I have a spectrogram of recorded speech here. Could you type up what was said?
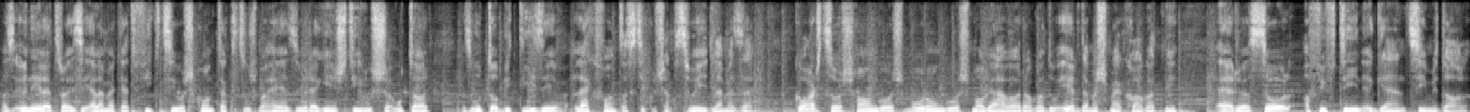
az önéletrajzi elemeket fikciós kontextusba helyező regénystílusra utal, az utóbbi tíz év legfantasztikusabb Suede lemeze. Karcos, hangos, borongós, magával ragadó, érdemes meghallgatni. Erről szól a 15 Again című dal.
